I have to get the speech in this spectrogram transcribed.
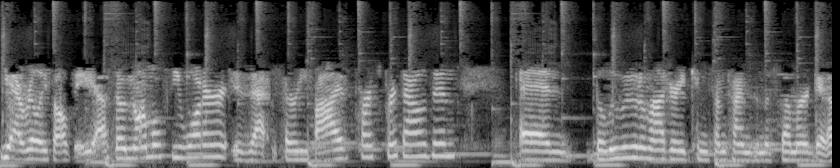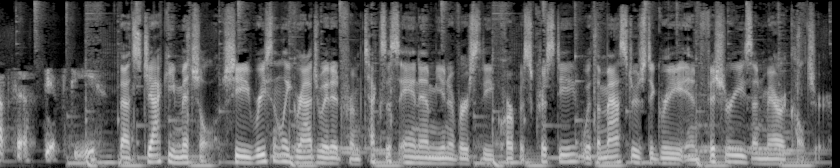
Yeah, really salty. Yeah. So normal seawater is at 35 parts per thousand. And the Laguna Madre can sometimes in the summer get up to 50. That's Jackie Mitchell. She recently graduated from Texas A&M University Corpus Christi with a master's degree in fisheries and mariculture.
